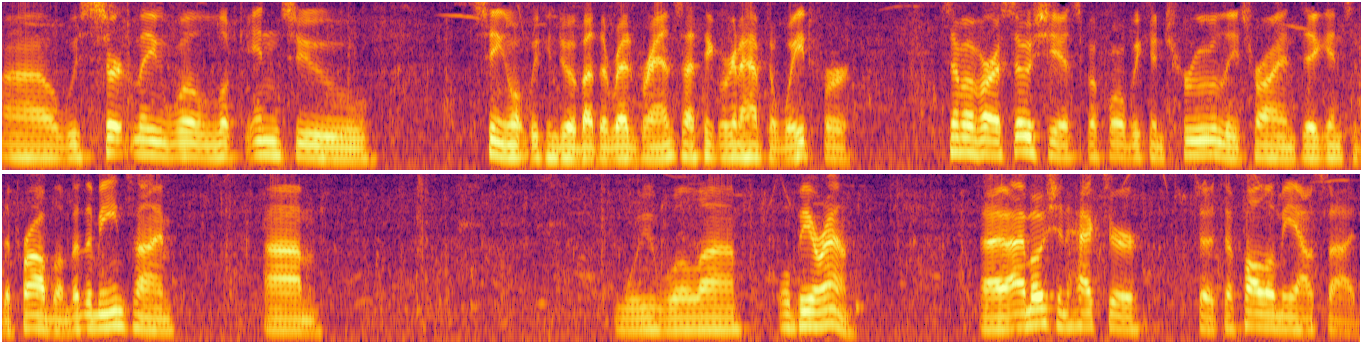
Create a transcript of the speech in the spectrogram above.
Uh, we certainly will look into seeing what we can do about the red brands. I think we're going to have to wait for some of our associates before we can truly try and dig into the problem. But in the meantime, um, we will uh, we'll be around. Uh, I motion Hector to, to follow me outside.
